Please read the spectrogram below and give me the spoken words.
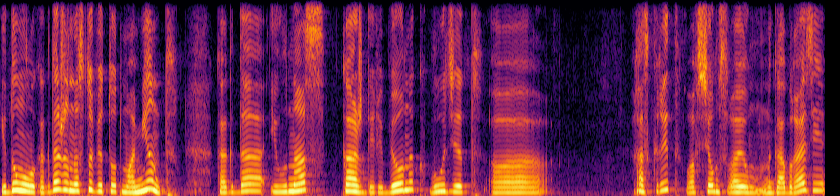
и думала, когда же наступит тот момент, когда и у нас каждый ребенок будет э, раскрыт во всем своем многообразии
